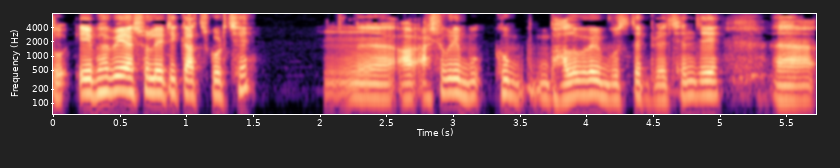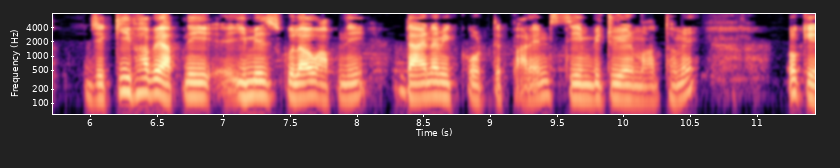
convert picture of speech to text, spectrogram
তো এভাবে আসলে এটি কাজ করছে। আশা করি খুব ভালোভাবে বুঝতে পেরেছেন যে যে কীভাবে আপনি ইমেজগুলাও আপনি ডাইনামিক করতে পারেন সিএমবি টু এর মাধ্যমে। ওকে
